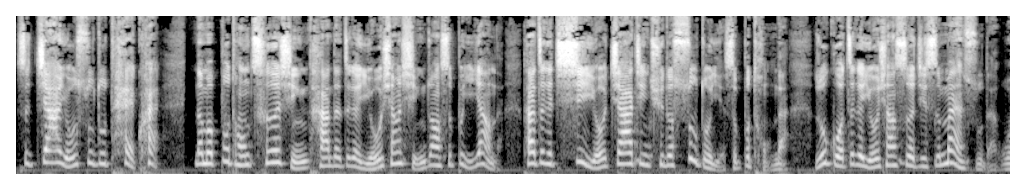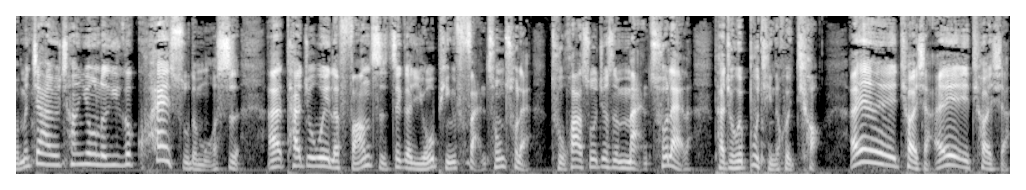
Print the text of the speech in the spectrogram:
是加油速度太快。那么不同车型它的这个油箱形状是不一样的，它这个汽油加进去的速度也是不同的。如果这个油箱设计是慢速的，我们加油枪用了一个快速的模式，哎，它就为了防止这个油瓶反冲出来，土话说就是满出来了，它就会不停的会跳。哎，跳一下，哎，跳一下。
